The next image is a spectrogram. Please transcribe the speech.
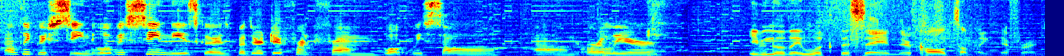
I don't think we've seen, well, we've seen these guys, but they're different from what we saw um, earlier. Even though they look the same, they're called something different.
